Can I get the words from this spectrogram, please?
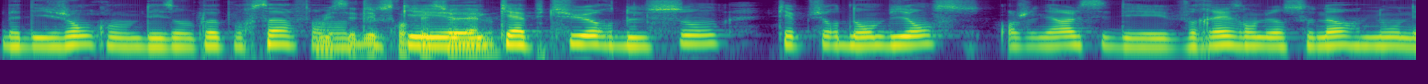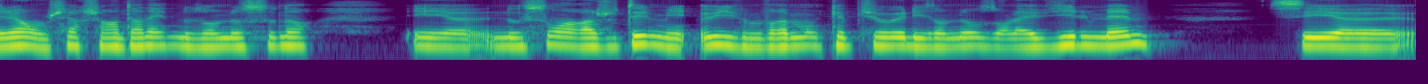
bah, des gens qui ont des emplois pour ça. Enfin, Oui, tout ce qui est euh, capture de son, capture d'ambiance. En général, c'est des vraies ambiances sonores. Nous, on est là, on cherche sur Internet nos ambiances sonores et euh, nos sons à rajouter, mais eux, ils vont vraiment capturer les ambiances dans la ville même. C'est euh,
